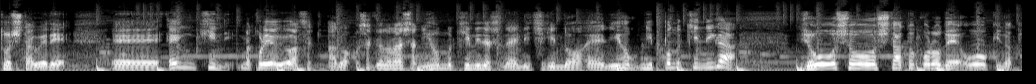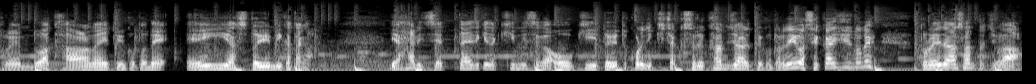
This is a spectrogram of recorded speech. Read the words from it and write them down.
とした上で、えー、円金利。まあ、これ要はさあの、先ほど話した日本の金利ですね。日銀の、えー、日本、日本の金利が、上昇したところで大きなトレンドは変わらないということで、円安という見方が、やはり絶対的な金利差が大きいというところに帰着する感じがあるということでね、要は世界中のね、トレーダーさんたちは、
